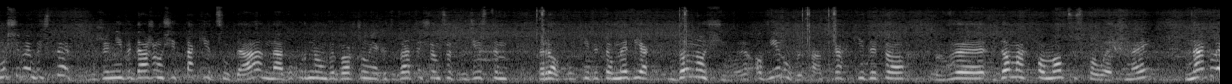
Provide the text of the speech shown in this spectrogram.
Musimy być pewni, że nie wydarzą się takie cuda nad urną wyborczą jak w 2020 roku, kiedy to media donosiły o wielu wypadkach, kiedy to w domach pomocy społecznej nagle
